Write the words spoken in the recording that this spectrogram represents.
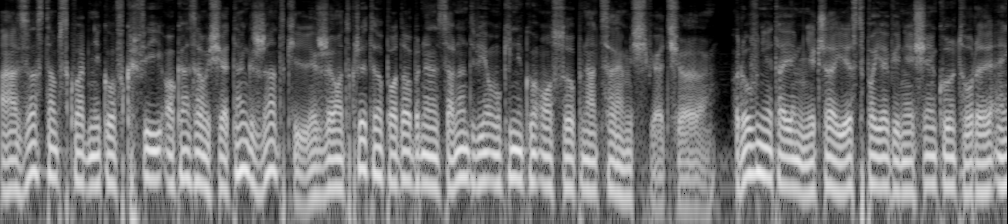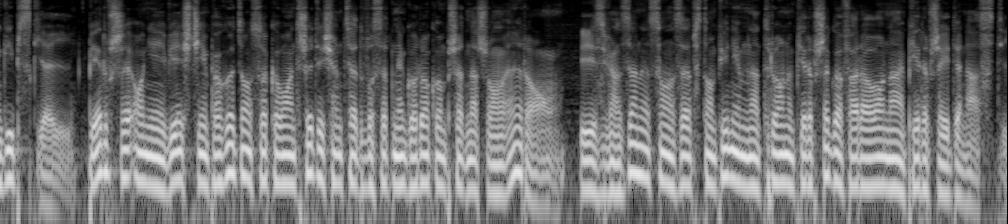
a zestaw składników krwi okazał się tak rzadki, że odkryto podobne zaledwie u kilku osób na całym świecie. Równie tajemnicze jest pojawienie się kultury egipskiej. Pierwsze o niej wieści pochodzą z około 3200 roku przed naszą erą i związane są ze wstąpieniem na tron pierwszego faraona pierwszej dynastii.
